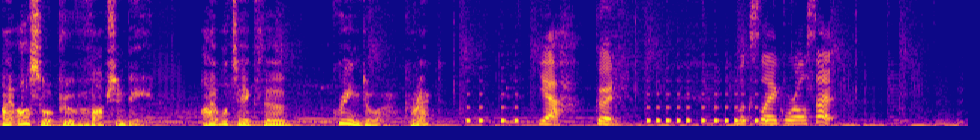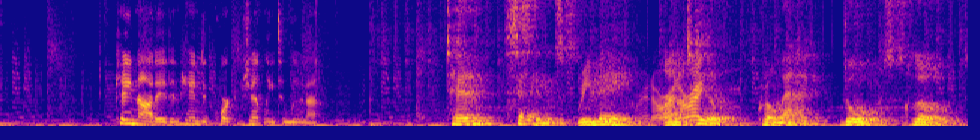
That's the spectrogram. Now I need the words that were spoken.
I also approve of option B. I will take the green door, correct? Yeah. Good. Looks like we're all set. Kay nodded and handed Quark gently to Luna. Ten seconds remain Alright, alright, alright. until chromatic doors close.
